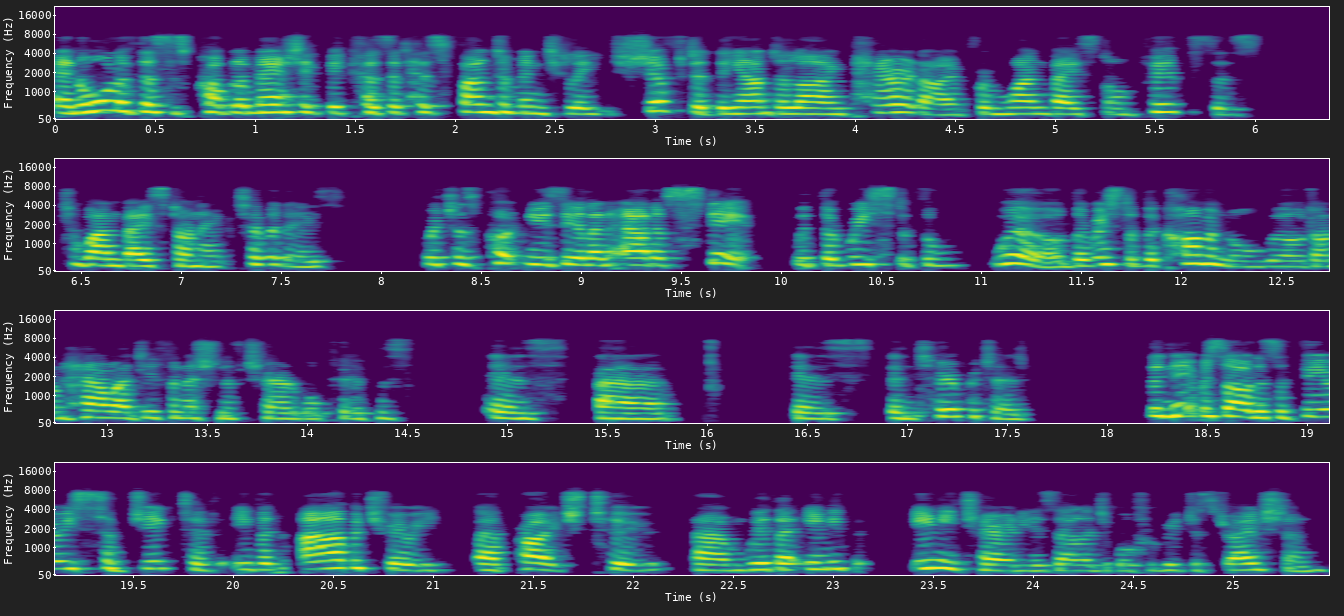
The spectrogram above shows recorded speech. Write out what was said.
And all of this is problematic because it has fundamentally shifted the underlying paradigm from one based on purposes to one based on activities, which has put New Zealand out of step with the rest of the world, the rest of the common law world on how our definition of charitable purpose is, uh, is interpreted. The net result is a very subjective, even arbitrary approach to um, whether any, any charity is eligible for registration.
